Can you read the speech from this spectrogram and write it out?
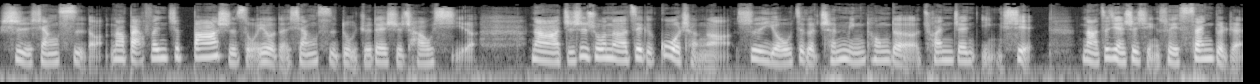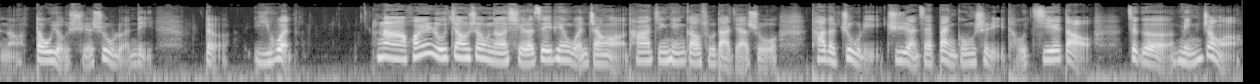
是相似的。那百分之八十左右的相似度绝对是抄袭了。那只是说呢，这个过程啊是由这个陈明通的穿针引线。那这件事情，所以三个人呢都有学术伦理的疑问。那黄云如教授呢写了这一篇文章哦，他今天告诉大家说，他的助理居然在办公室里头接到这个民众哦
